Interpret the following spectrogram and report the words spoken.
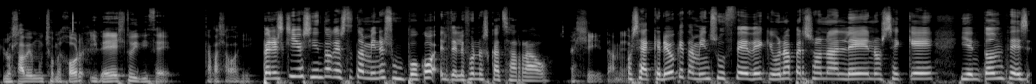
lo sabe mucho mejor y ve esto y dice, ¿qué ha pasado aquí? Pero es que yo siento que esto también es un poco el teléfono escacharrao. Eh, Sí, también. O sea, creo que también sucede que una persona lee no sé qué y entonces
